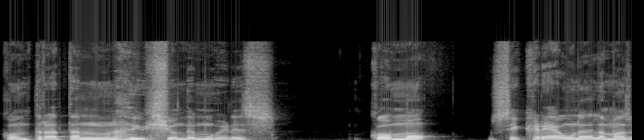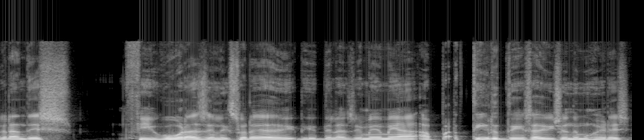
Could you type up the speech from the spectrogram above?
contratan una división de mujeres, cómo se crea una de las más grandes figuras en la historia de, de, las MMA a partir de esa división de mujeres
